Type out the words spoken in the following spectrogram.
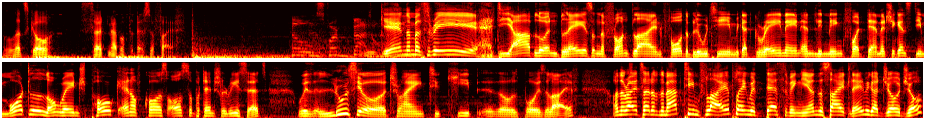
Let's go. Third map of the best of five. No Begins for battle. Game number three, Diablo and Blaze on the front line for the blue team. We got Greymane and Li Ming for damage against the Immortal, long range poke, and of course also potential resets, with Lucio trying to keep those boys alive. On the right side of the map, Team Fly playing with Deathwing here on the side lane. We got Jojo,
